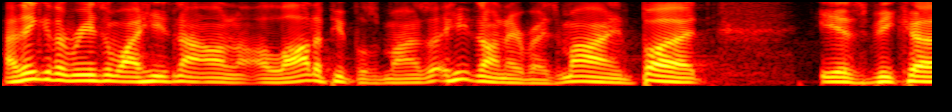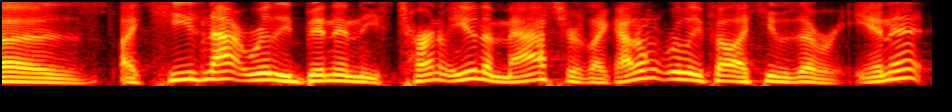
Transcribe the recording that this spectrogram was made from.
I think the reason why he's not on a lot of people's minds, he's on everybody's mind, but is because like he's not really been in these tournaments, even the Masters. Like I don't really feel like he was ever in it.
